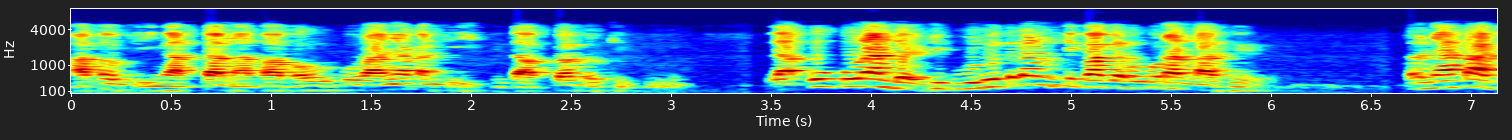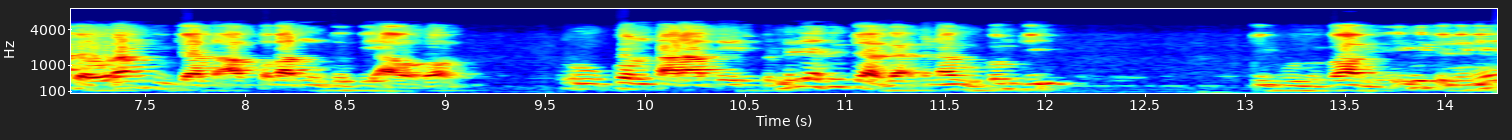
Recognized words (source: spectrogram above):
atau diingatkan atau apa ukurannya kan diistitabah atau dibunuh. Nah ukuran dari dibunuh itu kan mesti pakai ukuran lahir. Ternyata ada orang sudah saat sholat nutupi aurat, rukun syaratnya sebenarnya sudah nggak kena hukum di dibunuh kami. Ya? Ini jenenge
